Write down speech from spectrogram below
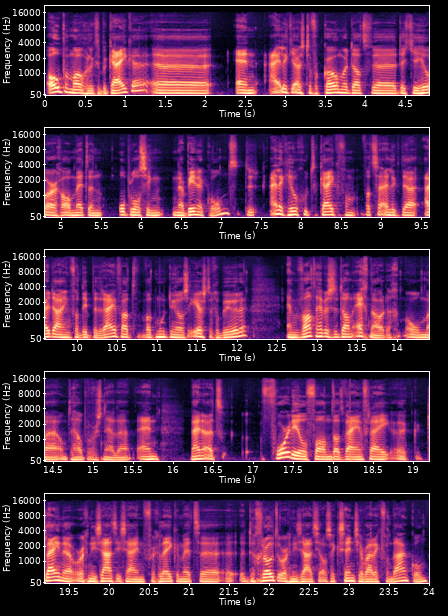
open mogelijk te bekijken. En eigenlijk juist te voorkomen dat, we, dat je heel erg al met een oplossing naar binnen komt. Dus eigenlijk heel goed te kijken van wat is eigenlijk de uitdaging van dit bedrijf? Wat, wat moet nu als eerste gebeuren? En wat hebben ze dan echt nodig om, uh, om te helpen versnellen? En bijna het voordeel van dat wij een vrij uh, kleine organisatie zijn vergeleken met uh, de grote organisatie als Accenture waar ik vandaan kom,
